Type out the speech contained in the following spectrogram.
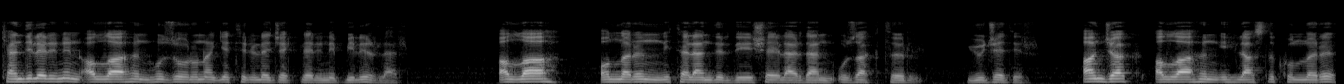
kendilerinin Allah'ın huzuruna getirileceklerini bilirler. Allah onların nitelendirdiği şeylerden uzaktır, yücedir. Ancak Allah'ın ihlaslı kulları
